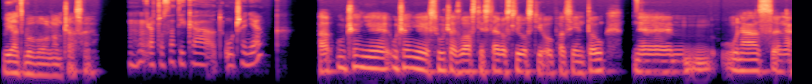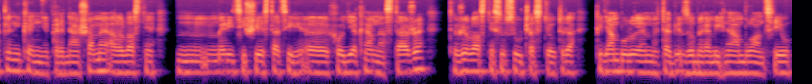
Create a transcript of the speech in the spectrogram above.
viac vo voľnom čase. Mhm, a čo sa týka učenia? A učenie, učenie je súčasť vlastne starostlivosti o pacientov. Ehm, u nás na klinike neprednášame, ale vlastne medici šiestaci e, chodia k nám na stáže, takže vlastne sú súčasťou. Teda keď ambulujem, tak zoberiem ich na ambulanciu.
